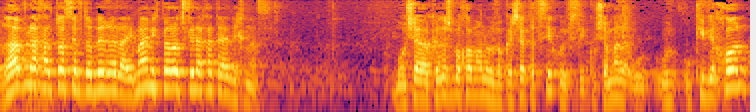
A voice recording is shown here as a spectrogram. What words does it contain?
רב לך על תוסף דבר אליי, מה אם מתפלל תפילה אחת היה נכנס? משה, הקדוש ברוך הוא אמר לו, בבקשה תפסיק, הוא הפסיק. הוא שמע, הוא, הוא, הוא כביכול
